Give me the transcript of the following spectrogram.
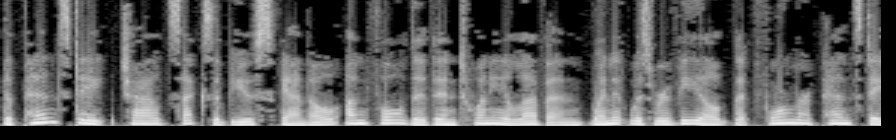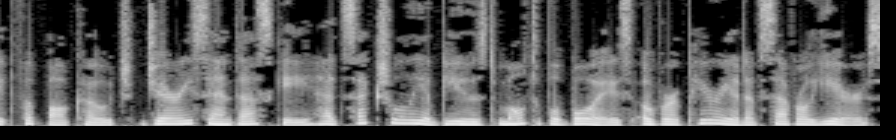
The Penn State child sex abuse scandal unfolded in 2011 when it was revealed that former Penn State football coach Jerry Sandusky had sexually abused multiple boys over a period of several years.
